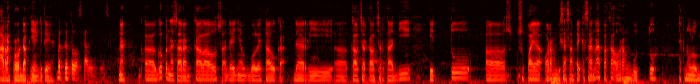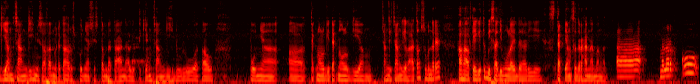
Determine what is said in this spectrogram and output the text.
arah produknya gitu ya. betul sekali betul sekali gue penasaran kalau seandainya boleh tahu kak dari eh, culture-culture tadi itu eh, su- supaya orang bisa sampai ke sana apakah orang butuh teknologi yang canggih misalkan mereka harus punya sistem data analitik yang canggih dulu atau punya eh, teknologi-teknologi yang canggih-canggih lah atau sebenarnya hal-hal kayak gitu bisa dimulai dari step yang sederhana banget Uh, menurutku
